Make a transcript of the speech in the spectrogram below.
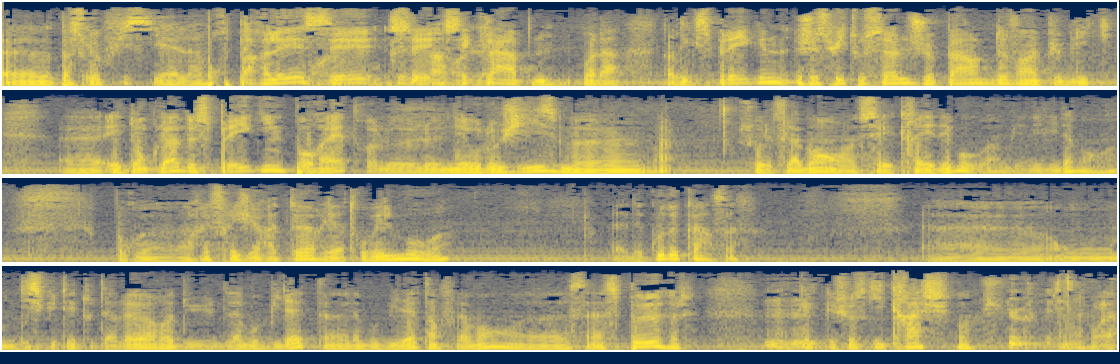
euh, parce que officiel. pour parler, Pour c'est c'est klapen, voilà. Tandis que spreken, je suis tout seul, je parle devant un public. Euh, et donc là, de spreking pourrait être le, le néologisme. euh, voilà. Parce que le flamand, c'est créer des mots, hein, bien évidemment. hein. Pour euh, un réfrigérateur, il a trouvé le mot. Hein. Euh, Des coups de casse. Euh, on discutait tout à l'heure du- de la mobilette. hein. La mobilette en flamand, euh, c'est un speur, quelque chose qui crache. quoi. voilà.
